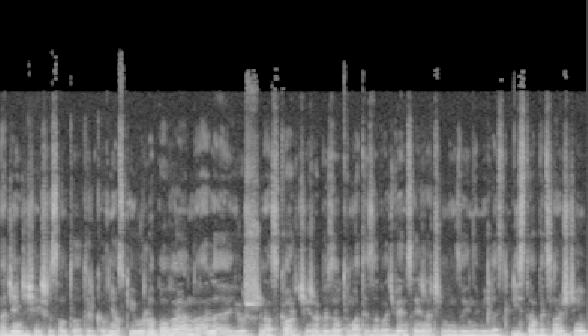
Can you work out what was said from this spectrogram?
Na dzień dzisiejszy są to tylko wnioski urlopowe, no ale już nas korci, żeby zautomatyzować więcej rzeczy, między innymi lis- listy obecności,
